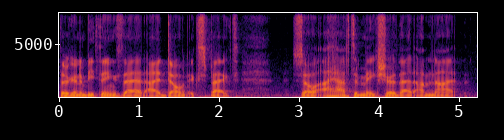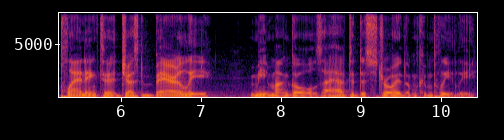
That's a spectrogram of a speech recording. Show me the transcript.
there are going to be things that I don't expect. So I have to make sure that I'm not planning to just barely meet my goals. I have to destroy them completely.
